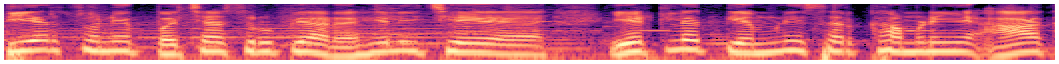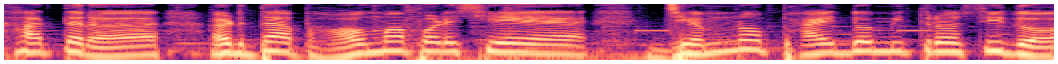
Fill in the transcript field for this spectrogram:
તેરસો ને પચાસ રૂપિયા રહેલી છે. એટલે તેમની સરખામણીએ આ ખાતર અડધા ભાવમાં પડશે જેમનો ફાયદો મિત્રો સીધો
